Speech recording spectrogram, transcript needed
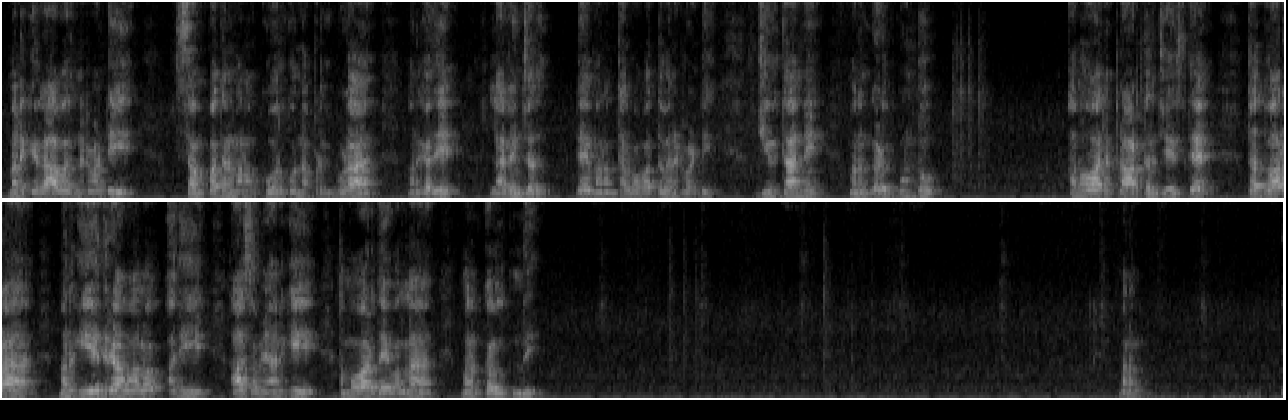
మనకి రావాల్సినటువంటి సంపదను మనం కోరుకున్నప్పటికీ కూడా మనకు అది లభించదు. అంటే మనం ధర్మబద్ధమైనటువంటి జీవితాన్ని మనం గడుపుకుంటూ అమ్మవారిని ప్రార్థన చేస్తే తద్వారా మనకి ఏది రావాలో అది ఆ సమయానికి అమ్మవారి దయ వలన మనకు కలుగుతుంది. మనం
